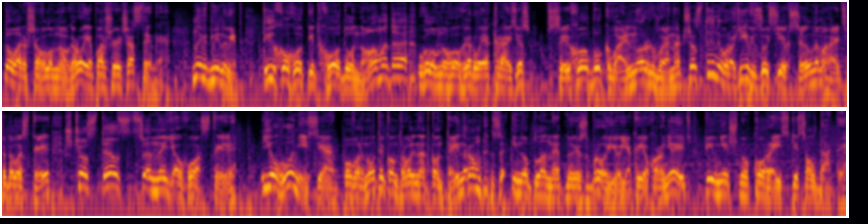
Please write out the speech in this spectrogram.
товариша головного героя першої частини. На відміну від тихого підходу Номада, головного героя Крайзіс, психо буквально рве на частини ворогів з усіх сил намагається довести, що стелс це не його стиль. Його місія повернути контроль над контейнером з інопланетною зброєю, який охороняють північно-корейські солдати.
